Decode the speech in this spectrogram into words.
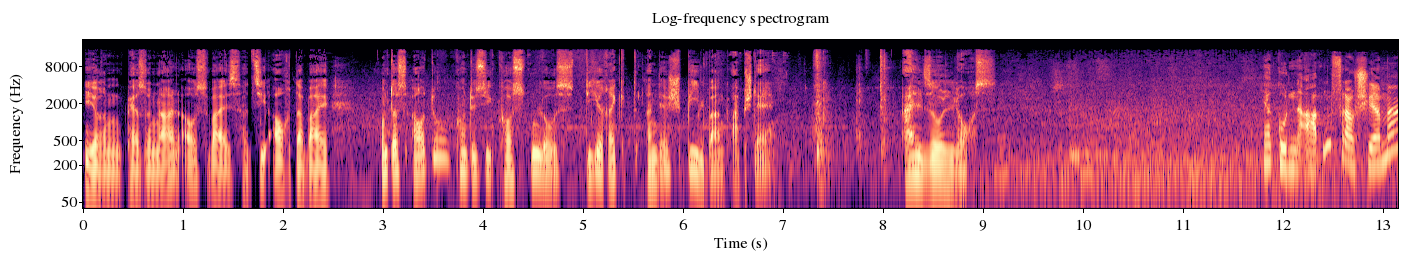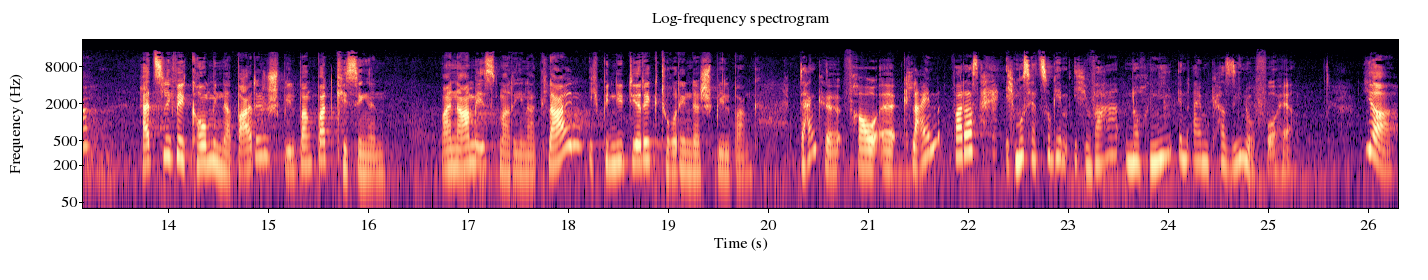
Ihren Personalausweis hat sie auch dabei und das Auto konnte sie kostenlos direkt an der Spielbank abstellen. Also los. Ja, guten Abend, Frau Schirmer. Herzlich willkommen in der Bayerischen Spielbank Bad Kissingen. Mein Name ist Marina Klein, ich bin die Direktorin der Spielbank. Danke, Frau äh, Klein war das. Ich muss ja zugeben, ich war noch nie in einem Casino vorher. Ja,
